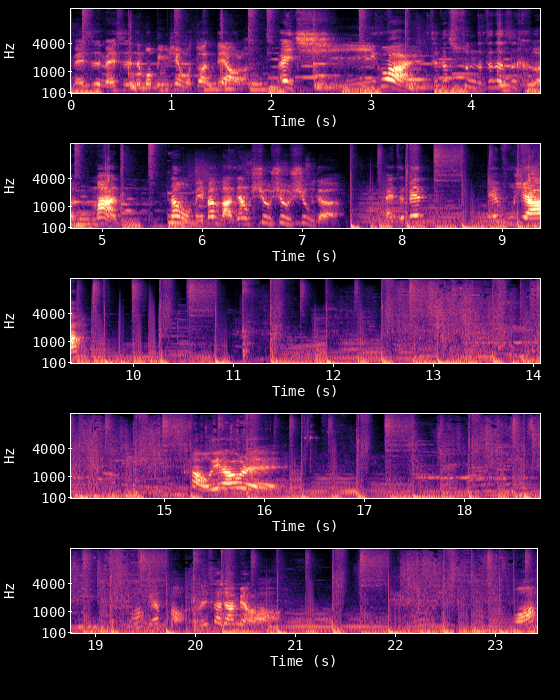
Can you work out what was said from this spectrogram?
没事没事，那波兵线我断掉了。哎，奇怪，这个顺的真的是很慢，让我没办法这样咻咻咻的。哎，这边蝙蝠侠，靠腰嘞。给他跑，没下加秒了。哇！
